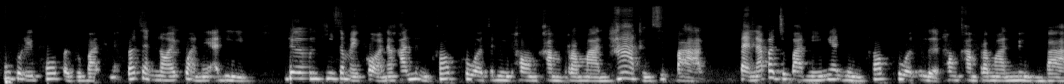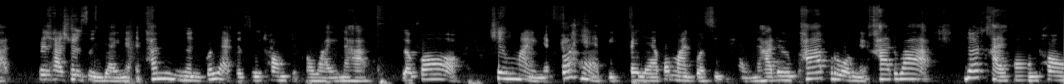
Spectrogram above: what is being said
ผู้บริโภคปัจจุบันเนี่ยก็จะน้อยกว่าในอดีต เดิมทีสมัยก่อนนะคะหนึ่งครอบครัวจะมีทองคำประมาณ5-10ถึงบาท แต่ณปัจจุบันนี้เนี่ยหนึ่งครอบครัวจะเหลือทองคำประมาณ 1 บาท ประชาชนส่วนใหญ่เนี่ยถ้ามีเงินก็อยากจะซื้อทองเก็บเอาไว้นะคะ แล้วก็เชียงใหม่เนี่ยก็แห่ปิดไปแล้วประมาณกว่าสิบแห่งนะคะ โดยภาพรวมเนี่ยคาดว่ายอดขายของทอง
